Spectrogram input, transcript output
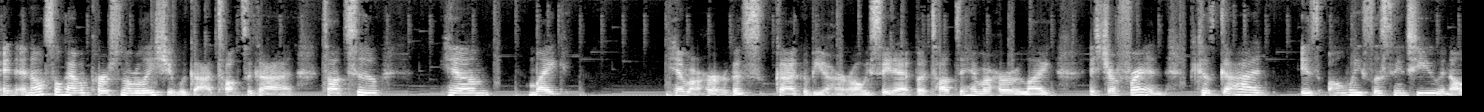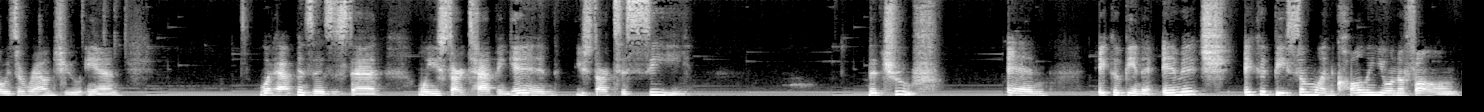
And, and also have a personal relationship with God. Talk to God. Talk to Him like him or her because God could be a her. I always say that, but talk to him or her like it's your friend because God is always listening to you and always around you. And what happens is is that when you start tapping in, you start to see the truth. And it could be in an image, it could be someone calling you on the phone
